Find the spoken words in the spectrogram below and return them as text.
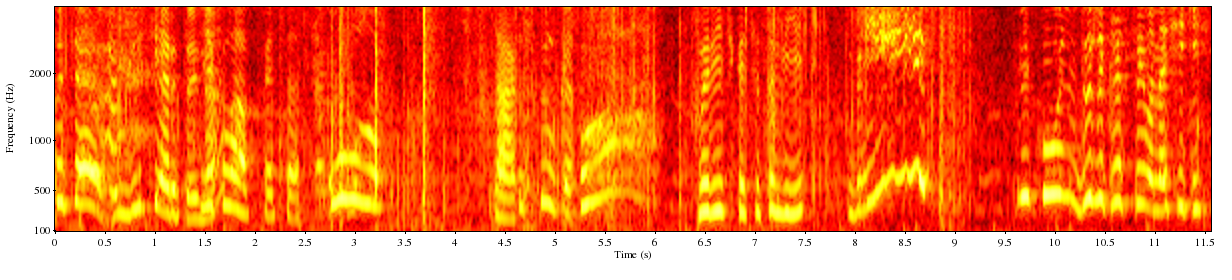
Це як оце десерт, той, Як лапка ця. О, Так, це штука. Марічка, чи тобі? Блін! Прикольно, дуже красиво, наче якийсь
